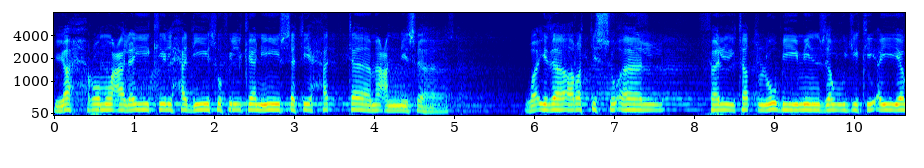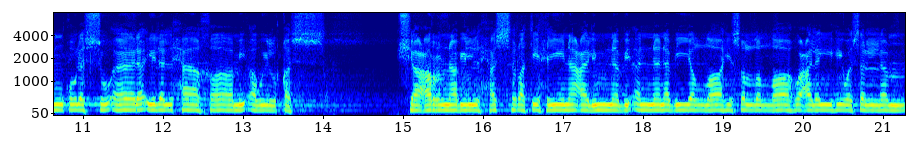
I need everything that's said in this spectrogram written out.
يحرم عليك الحديث في الكنيسة حتى مع النساء. وإذا أردت السؤال فلتطلبي من زوجك أن ينقل السؤال إلى الحاخام أو القس. شعرن بالحسرة حين علمن بأن نبي الله صلى الله عليه وسلم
